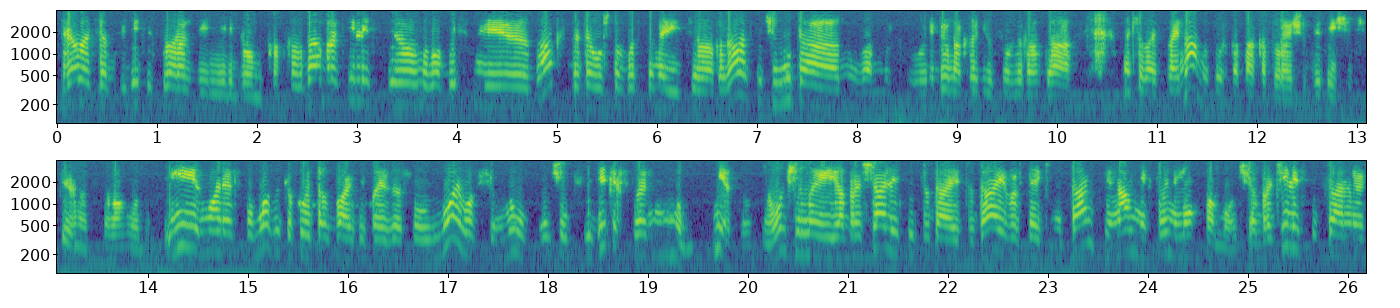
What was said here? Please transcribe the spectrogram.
утерялось от свидетельства о рождении ребенка. Когда обратились ну, в обычный ЗАГС для того, чтобы восстановить, э, оказалось почему-то, ну, ребенок родился уже когда началась война, но только та, которая еще 2014 года. И говорят, что может какой-то в базе произошел сбой, в общем, ну, в общем, свидетельства ну, нет. В общем, мы обращались и туда, и туда, и во всякие инстанции, нам никто не мог помочь. Обратились в специальную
